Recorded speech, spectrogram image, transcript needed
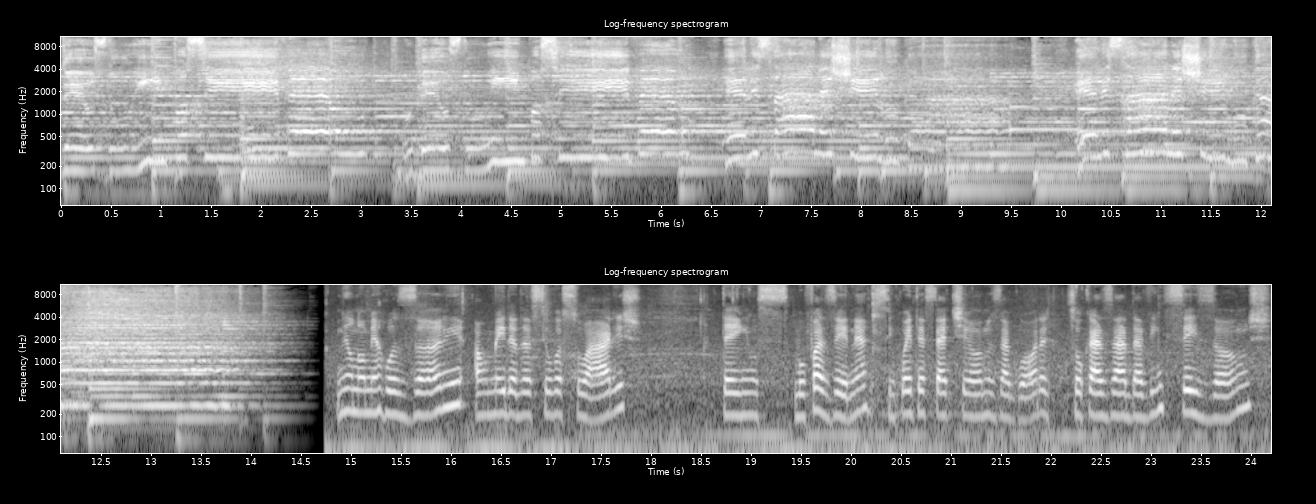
Deus do impossível, o Deus do impossível, Ele está neste lugar, Ele está neste lugar. Meu nome é Rosane Almeida da Silva Soares. Tenho, vou fazer, né, 57 anos agora. Sou casada há 26 anos.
